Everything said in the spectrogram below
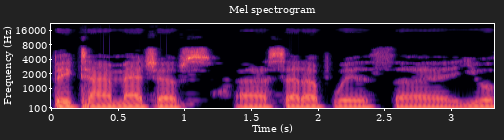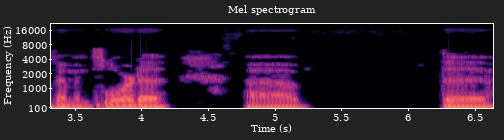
big time matchups uh, set up with uh, U of M in Florida. Uh, the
